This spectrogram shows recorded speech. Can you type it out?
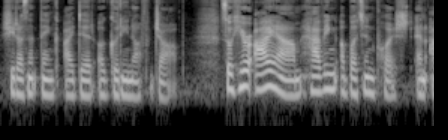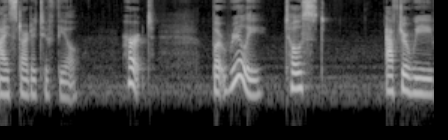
she doesn't think I did a good enough job. So here I am having a button pushed, and I started to feel hurt. But really, Toast, after we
